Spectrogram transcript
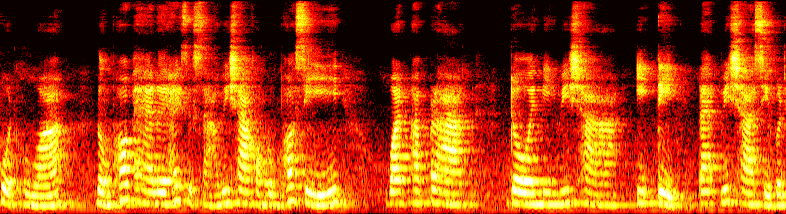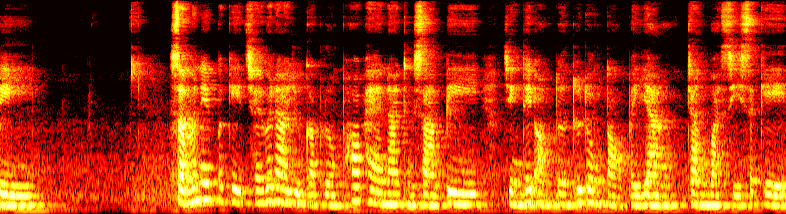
ปวดหัว หลวงพ่อแพรเลยให้ศึกษาวิชาของหลวงพ่อศรีวัดพระปราง โดยมีวิชา อิติ และวิชาศิวรี สามเณรประกิตใช้เวลาอยู่กับหลวงพ่อแพรนานถึง 3 ปี จึงได้ออกเดินทุดงค์ต่อไปยังจังหวัดศรีสะเกษ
